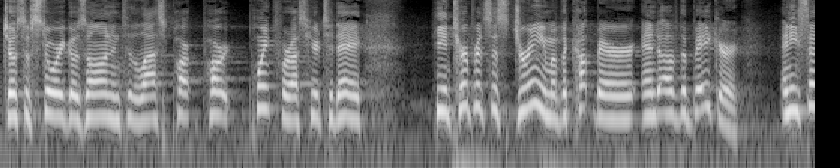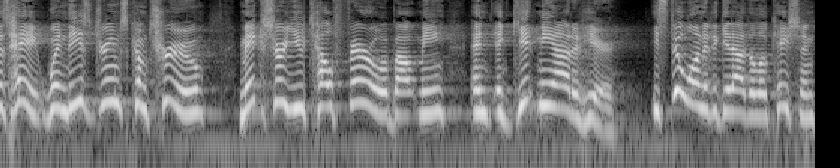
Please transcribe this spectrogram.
Joseph's story goes on into the last part, part, point for us here today. He interprets this dream of the cupbearer and of the baker. And he says, Hey, when these dreams come true, make sure you tell Pharaoh about me and, and get me out of here. He still wanted to get out of the location,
